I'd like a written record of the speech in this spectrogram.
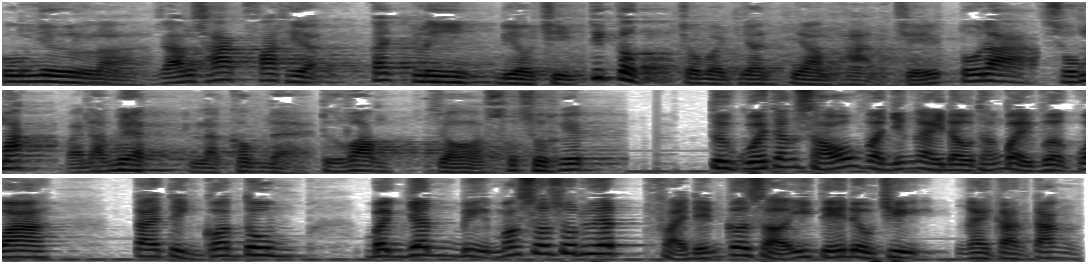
cũng như là giám sát phát hiện, cách ly, điều trị tích cực cho bệnh nhân nhằm hạn chế tối đa số mắc và đặc biệt là không để tử vong do sốt xuất huyết. Từ cuối tháng 6 và những ngày đầu tháng 7 vừa qua, tại tỉnh Con Tum, bệnh nhân bị mắc sốt xuất huyết phải đến cơ sở y tế điều trị ngày càng tăng.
